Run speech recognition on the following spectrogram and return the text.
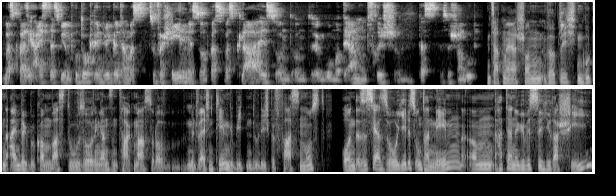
was quasi heißt, dass wir ein Produkt entwickelt haben, was zu verstehen ist und was, was klar ist und, und irgendwo modern und frisch. Und das, das ist schon gut. Jetzt hat man ja schon wirklich einen guten Einblick bekommen, was du so den ganzen Tag machst oder mit welchen Themengebieten du dich befassen musst. Und es ist ja so, jedes Unternehmen ähm, hat ja eine gewisse Hierarchie,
